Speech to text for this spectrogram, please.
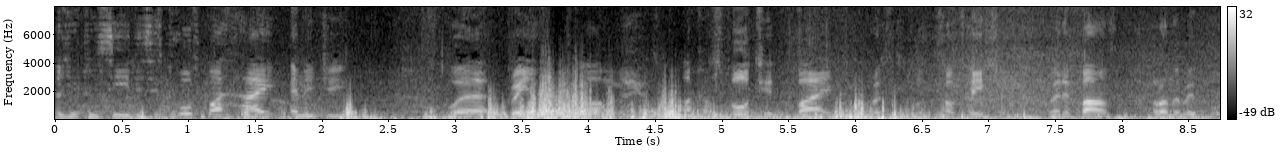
As you can see, this is caused by high energy, where raindrops are moved, are transported by process called saltation, where they bounce along the ripple.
